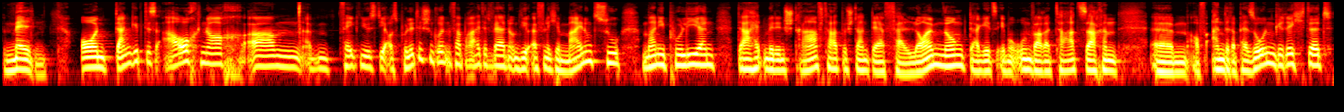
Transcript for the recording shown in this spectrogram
melden. Und dann gibt es auch noch ähm, Fake News, die aus politischen Gründen verbreitet werden, um die öffentliche Meinung zu manipulieren. Da hätten wir den Straftatbestand der Verleumdung. Da geht es eben um unwahre Tatsachen ähm, auf andere Personen gerichtet.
